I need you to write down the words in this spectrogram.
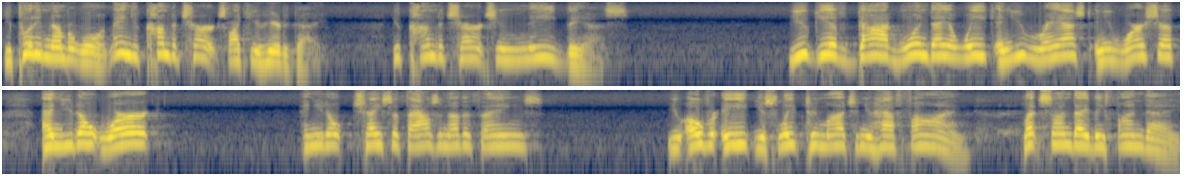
You put him number one. Man, you come to church like you're here today. You come to church, you need this. You give God one day a week and you rest and you worship and you don't work and you don't chase a thousand other things. You overeat, you sleep too much, and you have fun. Let Sunday be fun day.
